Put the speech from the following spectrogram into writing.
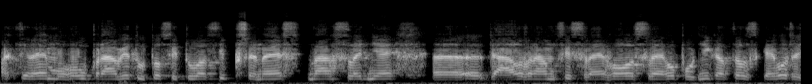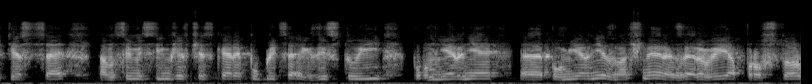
a které mohou právě tuto situaci přenést následně e, dál v rámci svého, svého podnikatelského řetězce. Tam si myslím, že v České republice existují poměrně, e, poměrně značné rezervy a prostor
